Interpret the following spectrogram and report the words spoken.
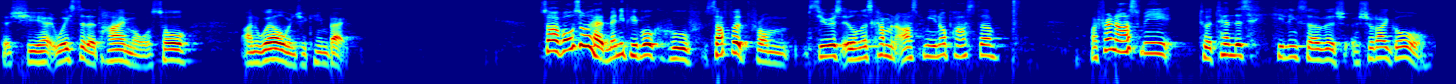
that she had wasted her time or was so unwell when she came back. So I've also had many people who've suffered from serious illness come and ask me, you know, Pastor, my friend asked me to attend this healing service. Should I go?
